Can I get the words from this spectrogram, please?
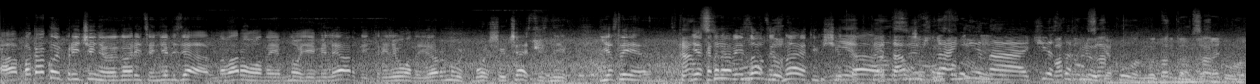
а по какой причине, вы говорите, нельзя наворованные многие миллиарды, триллионы вернуть большую часть из них, если некоторые организации будут. знают их счета? Нет, Потому что они на честных Потом людях. закон, вот потом закон,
